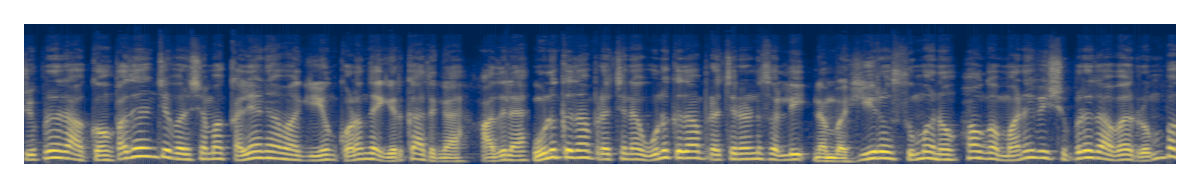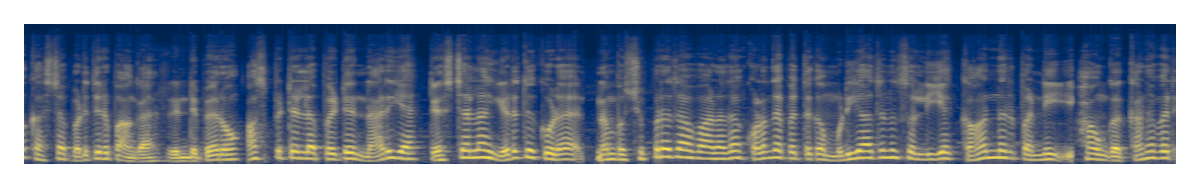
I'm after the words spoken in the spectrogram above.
சுப்ரதாக்கும் பதினஞ்சு வருஷமா கல்யாணம் ஆகியும் குழந்தை இருக்காதுங்க. அதுல உனக்கு தான் பிரச்சனை உனக்கு தான் பிரச்சனைன்னு சொல்லி நம்ம ஹீரோ சுமனும் அவங்க மனைவி சுப்ரதாவை ரொம்ப கஷ்டப்படுத்திருப்பாங்க ரெண்டு பேரும் ஹாஸ்பிட்டல்ல போயிட்டு நிறைய டெஸ்ட் எல்லாம் எடுத்து கூட நம்ம சுப்ரதாவால தான் குழந்தை பெத்துக்க முடியாதுன்னு சொல்லியே கார்னர் பண்ணி அவங்க கணவர்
